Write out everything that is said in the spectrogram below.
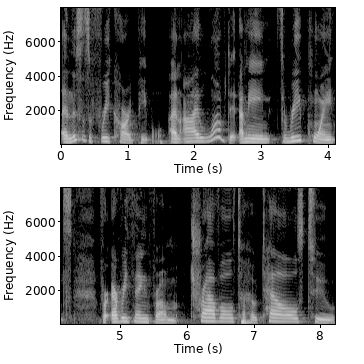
And this is a free card, people. And I loved it. I mean, three points for everything from travel to hotels to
